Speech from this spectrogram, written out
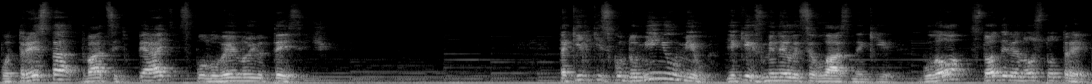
по 325,5 тисяч. Та кількість кондомініумів, в яких змінилися власники, було 193.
